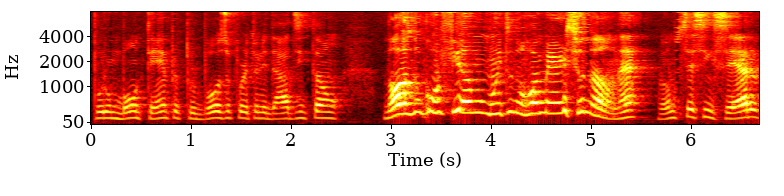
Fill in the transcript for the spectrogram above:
por um bom tempo por boas oportunidades. Então, nós não confiamos muito no Romércio, não, né? Vamos ser sinceros.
